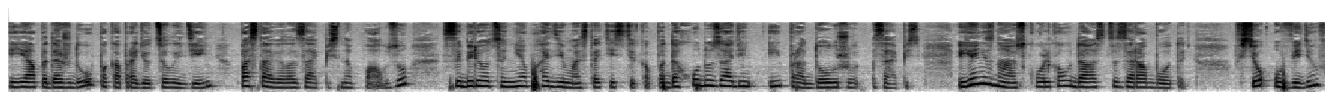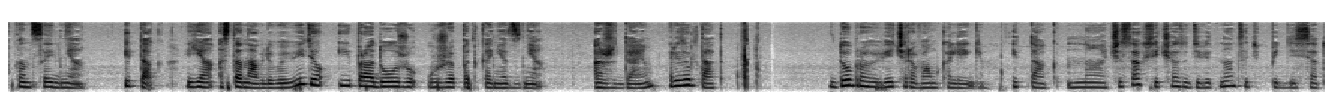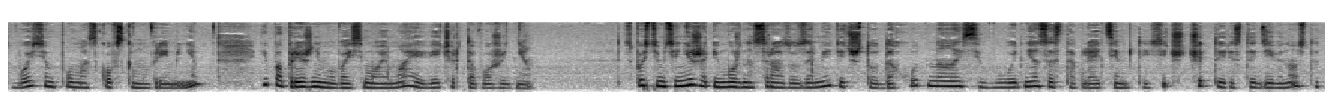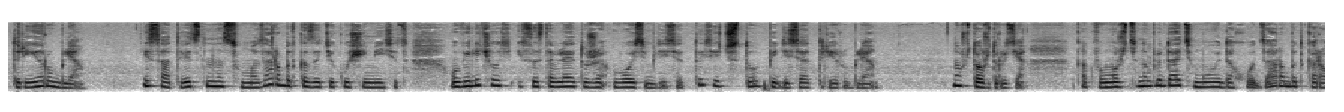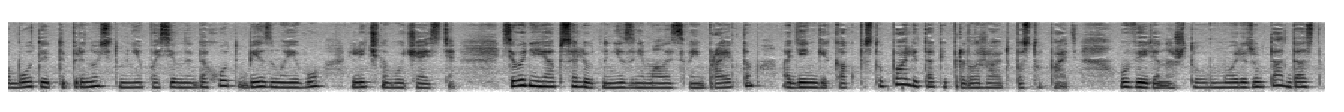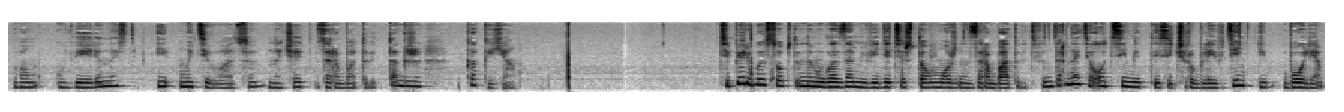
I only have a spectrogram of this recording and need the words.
Я подожду, пока пройдет целый день, поставила запись на паузу, соберется необходимая статистика по доходу за день и продолжу запись. Я не знаю, сколько удастся заработать. Все увидим в конце дня. Итак, я останавливаю видео и продолжу уже под конец дня. Ожидаем результат. Доброго вечера вам, коллеги. Итак, на часах сейчас 19.58 по московскому времени и по-прежнему 8 мая, вечер того же дня. Спустимся ниже и можно сразу заметить, что доход на сегодня составляет 7493 рубля. И, соответственно, сумма заработка за текущий месяц увеличилась и составляет уже 80 153 рубля. Ну что ж, друзья, как вы можете наблюдать, мой доход заработка работает и приносит мне пассивный доход без моего личного участия. Сегодня я абсолютно не занималась своим проектом, а деньги как поступали, так и продолжают поступать. Уверена, что мой результат даст вам уверенность и мотивацию начать зарабатывать так же, как и я. Теперь вы собственными глазами видите, что можно зарабатывать в интернете от 7 тысяч рублей в день и более.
